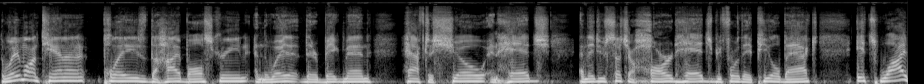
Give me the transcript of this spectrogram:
the way Montana plays the high ball screen and the way that their big men have to show and hedge, and they do such a hard hedge before they peel back. It's why.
